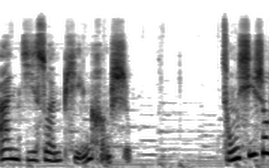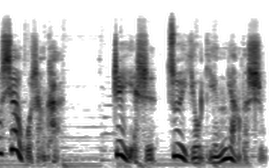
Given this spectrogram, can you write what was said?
氨基酸平衡食物。从吸收效果上看，这也是最有营养的食物。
